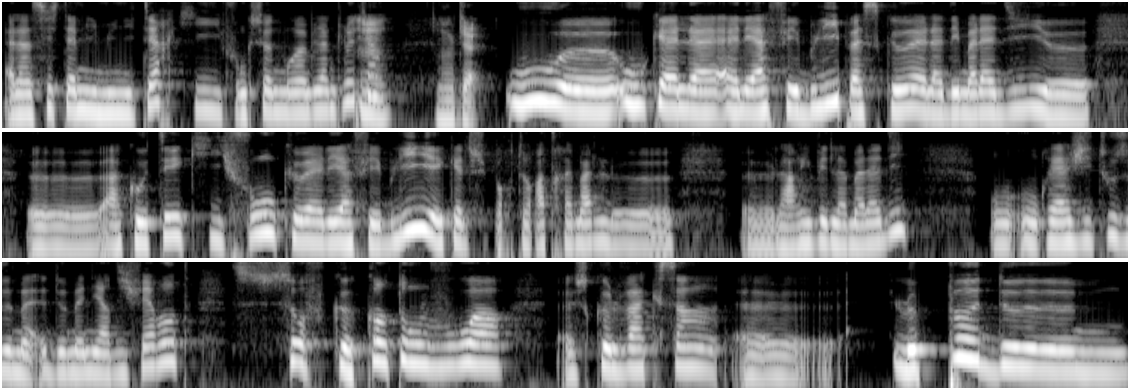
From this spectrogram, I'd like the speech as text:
elle a un système immunitaire qui fonctionne moins bien que le tien. Mmh, ou, ou qu'elle elle est affaiblie parce qu'elle a des maladies à côté qui font qu'elle est affaiblie et qu'elle supportera très mal l'arrivée de la maladie on, réagit tous de, manière différente. Sauf que quand on voit euh, ce que le vaccin, euh, le peu de,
